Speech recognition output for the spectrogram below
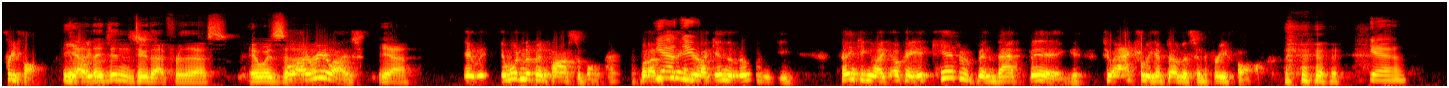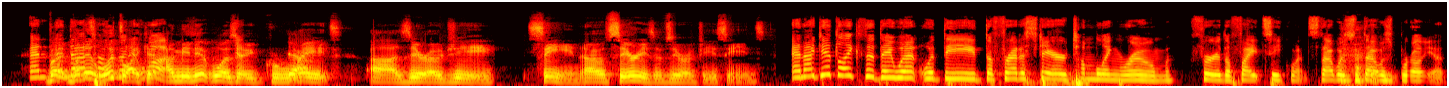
free fall. yeah, they didn't do that for this. It was. Well, uh, I realized. Yeah. it, it wouldn't have been possible. But I'm Yeah, sitting here like in the movie thinking like, okay, it can't have been that big to actually have done this in free fall. Yeah. And, But and but it how looked like it. was. I mean, it was a great uh, zero G scene, a series of zero G scenes. And I did like that they went with the the Fred Astaire tumbling room for the fight sequence. That was that was brilliant.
